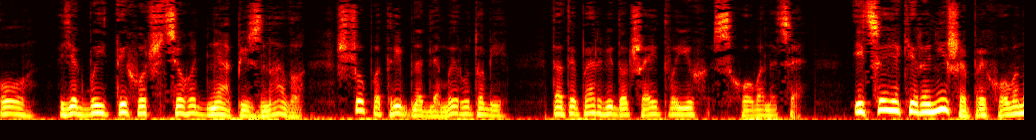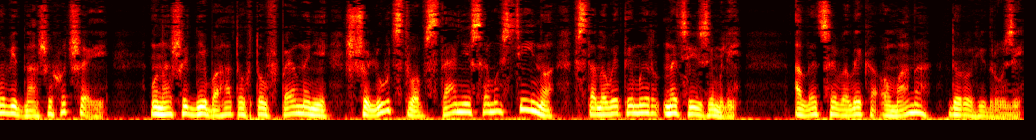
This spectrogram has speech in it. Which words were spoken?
О, якби й ти хоч цього дня пізнало, що потрібне для миру тобі, та тепер від очей твоїх сховане це. І це, як і раніше, приховано від наших очей. У наші дні багато хто впевнені, що людство в стані самостійно встановити мир на цій землі. Але це велика омана, дорогі друзі.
